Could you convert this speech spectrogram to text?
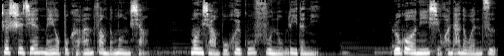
这世间没有不可安放的梦想》，梦想不会辜负努力的你。如果你喜欢他的文字，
